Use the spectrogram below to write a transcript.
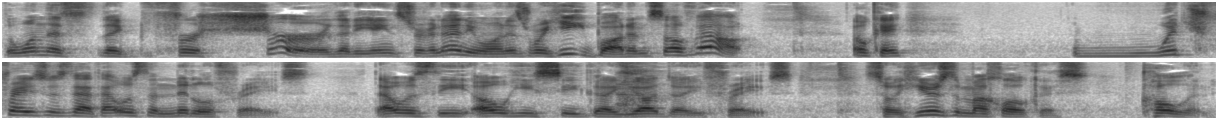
The one that's like for sure that he ain't serving anyone is where he bought himself out. Okay, which phrase was that? That was the middle phrase. That was the ohisiga yadai phrase. So here's the machlokas colon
